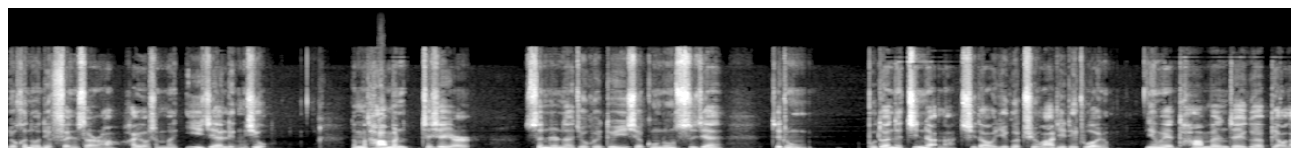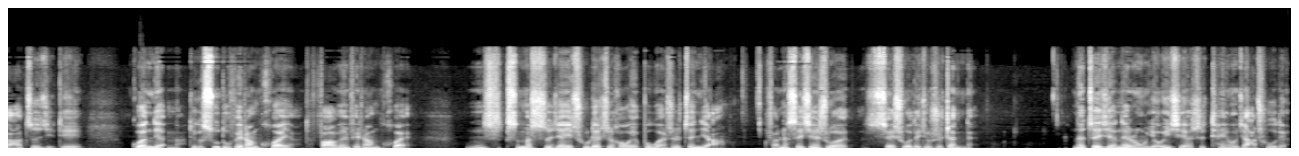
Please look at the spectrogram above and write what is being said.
有很多的粉丝儿哈，还有什么意见领袖。那么他们这些人儿，甚至呢就会对一些公众事件这种不断的进展呢，起到一个催化剂的作用。因为他们这个表达自己的观点呢，这个速度非常快呀，发文非常快。嗯，什么事件一出来之后，也不管是真假，反正谁先说，谁说的就是真的。那这些内容有一些是添油加醋的，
